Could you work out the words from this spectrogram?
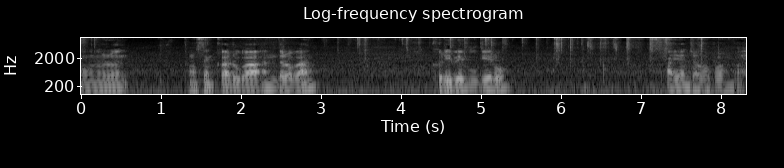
오늘은 평생 가루가 안 들어간 그립의 무게로 아이언 작업을 한 거야.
